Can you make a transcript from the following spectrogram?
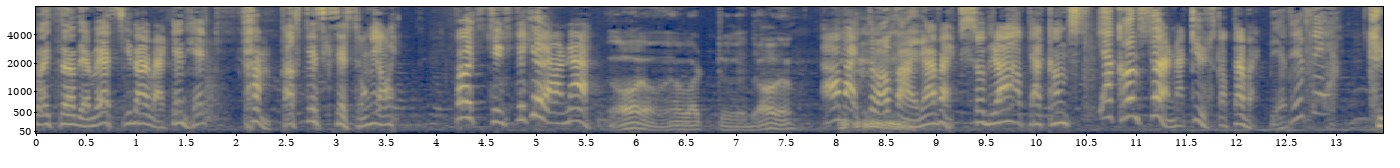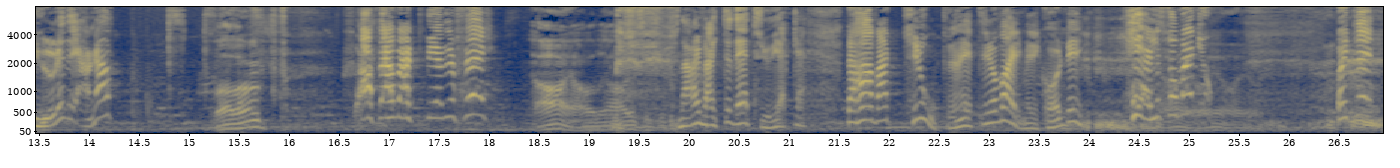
Vet du, det må jeg si, det har vært en helt fantastisk sesong i år. Hva syns du ikke, Arne? Ja, ja, det har vært eh, bra, det. Ja, veit du hva, været har vært så bra at jeg kan, jeg kan søren meg ikke huske at det har vært bedre før. Tror du det, Arne? Hva da? At det har vært bedre før? Ja, ja, det har det sikkert. Nei, veit du, det tror jeg ikke. Det har vært tropenetter og varmerekorder hele sommeren, jo. Vet du,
